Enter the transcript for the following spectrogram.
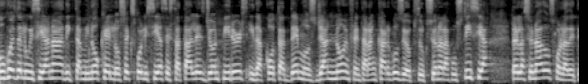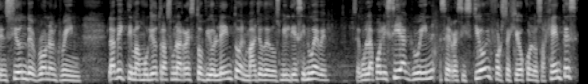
Un juez de Luisiana dictaminó que los ex policías estatales John Peters y Dakota Demos ya no enfrentarán cargos de obstrucción a la justicia relacionados con la detención de Ronald Green. La víctima murió tras un arresto violento en mayo de 2019. Según la policía, Green se resistió y forcejeó con los agentes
